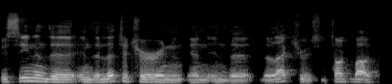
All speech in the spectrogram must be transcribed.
You've seen in the in the literature and in, in, in, the, the lectures, you talk about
